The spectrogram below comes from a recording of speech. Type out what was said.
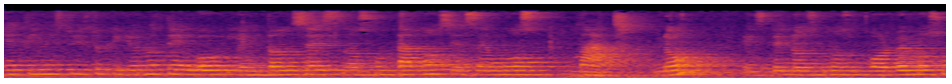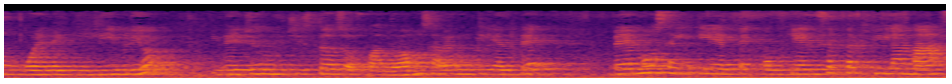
ya tienes tú esto que yo no tengo y entonces nos juntamos y hacemos match, ¿no? Este, nos, nos volvemos un buen equilibrio y de hecho es muy chistoso, cuando vamos a ver un cliente, vemos el cliente con quien se perfila más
